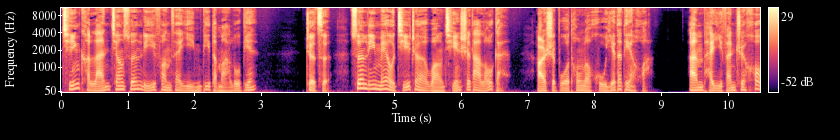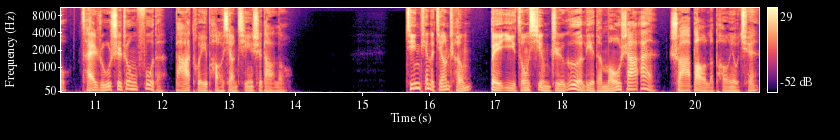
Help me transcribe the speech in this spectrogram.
秦可兰将孙离放在隐蔽的马路边。这次孙离没有急着往秦氏大楼赶，而是拨通了虎爷的电话，安排一番之后，才如释重负的拔腿跑向秦氏大楼。今天的江城被一宗性质恶劣的谋杀案。刷爆了朋友圈，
